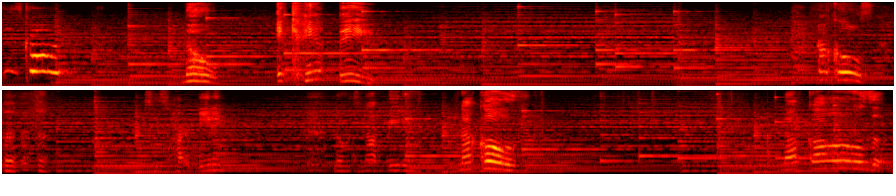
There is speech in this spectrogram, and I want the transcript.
He's gone. No, it can't be. Knuckles. Is his heart beating? No, it's not beating. Knuckles. Knuckles. Knuckles,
